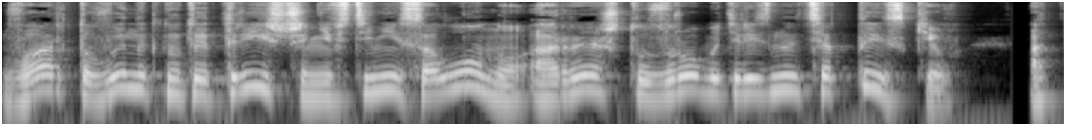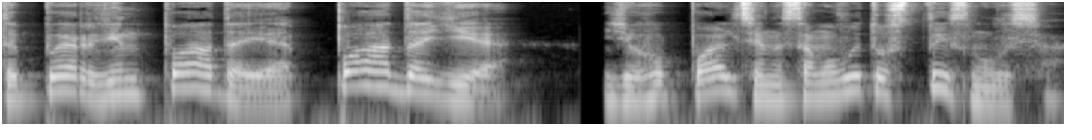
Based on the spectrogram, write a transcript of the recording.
Варто виникнути тріщині в стіні салону, а решту зробить різниця тисків. А тепер він падає, падає. Його пальці несамовито стиснулися.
